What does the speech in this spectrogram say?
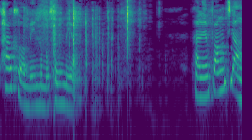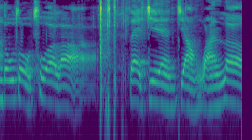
他可没那么聪明，他连方向都走错了。”再见，讲完了。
